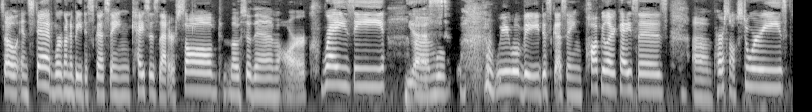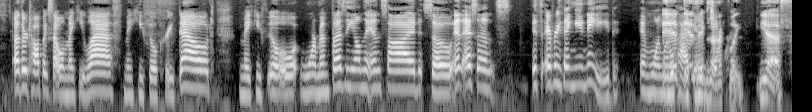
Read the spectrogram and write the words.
So instead, we're going to be discussing cases that are solved. Most of them are crazy. Yes. Um, we'll, we will be discussing popular cases, um, personal stories, other topics that will make you laugh, make you feel creeped out, make you feel warm and fuzzy on the inside. So, in essence, it's everything you need in one little it package. Is exactly. Yes.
